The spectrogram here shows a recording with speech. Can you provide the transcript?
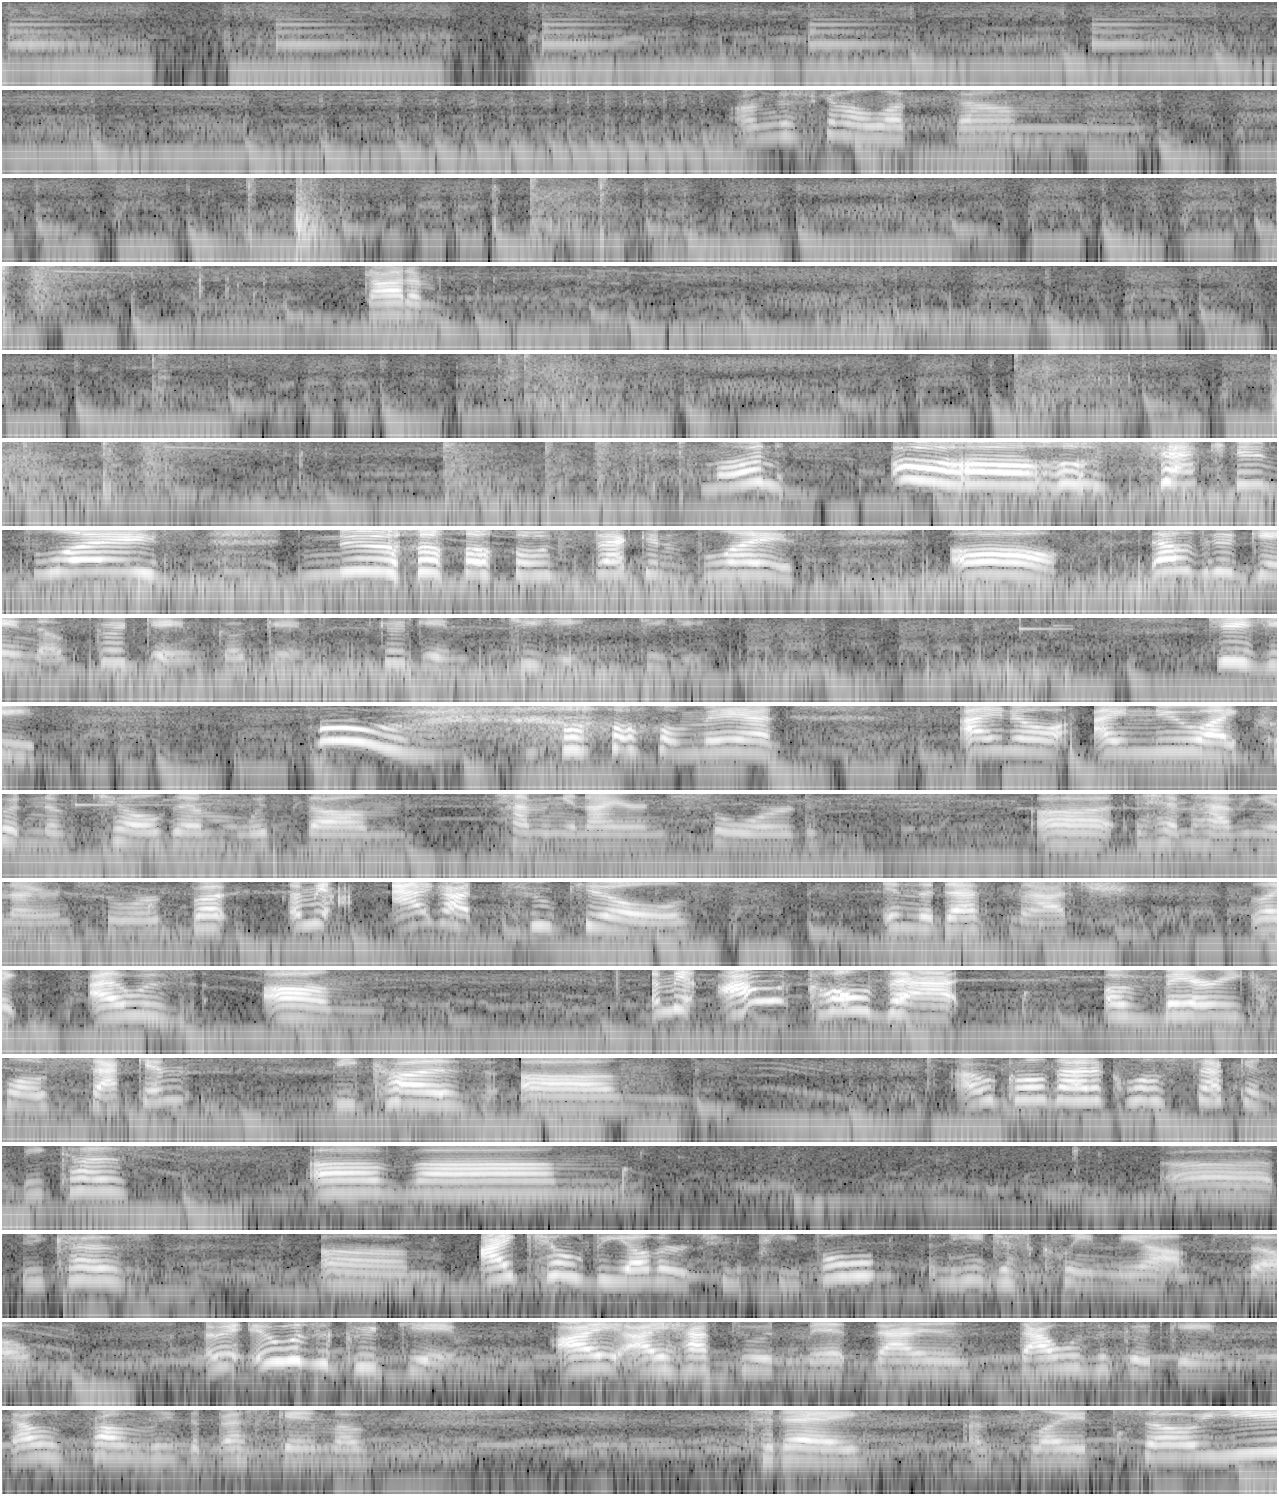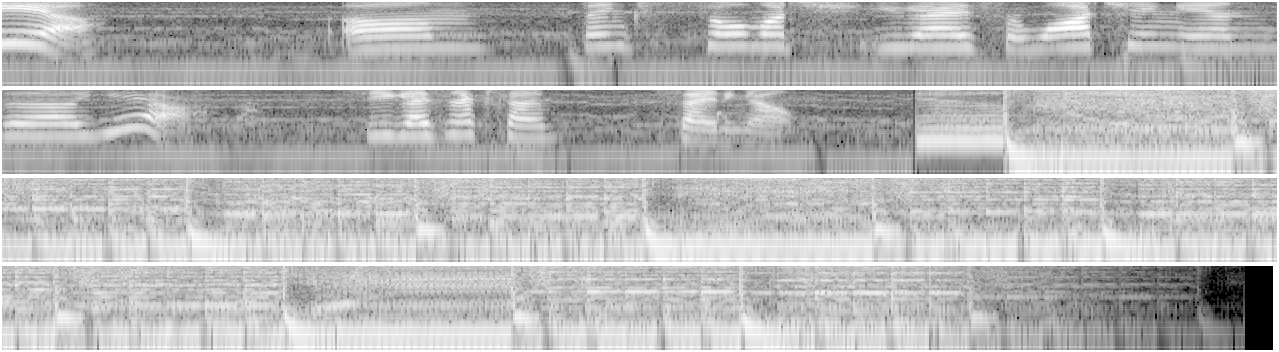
I'm just gonna let them Got him. Come on. Oh, second place. No, second place. Oh, that was a good game, though. Good game, good game, good game. GG, GG. GG. Oh, man. I know, I knew I couldn't have killed him with, um, having an iron sword. Uh, him having an iron sword. But, I mean, I got two kills in the death match. Like, I was, um, I mean, I would call that a very close second because, um, I would call that a close second because of, um, uh, because, um, I killed the other two people and he just cleaned me up. So, I mean, it was a good game. I, I have to admit that is that was a good game. That was probably the best game of today I've played. So yeah. Um thanks so much you guys for watching and uh, yeah. See you guys next time. Signing out. Yeah.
